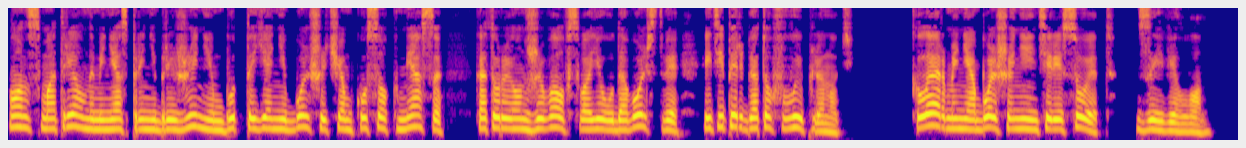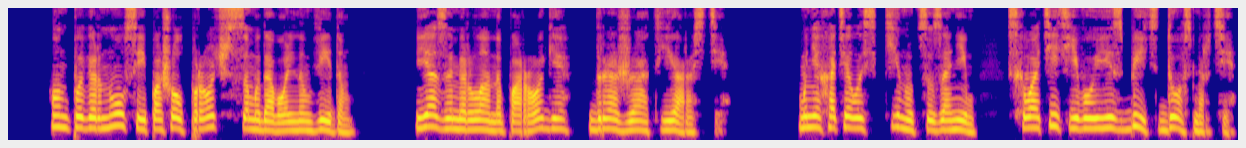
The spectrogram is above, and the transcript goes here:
Он смотрел на меня с пренебрежением, будто я не больше, чем кусок мяса, который он жевал в свое удовольствие и теперь готов выплюнуть. «Клэр меня больше не интересует», — заявил он. Он повернулся и пошел прочь с самодовольным видом. Я замерла на пороге, дрожа от ярости. Мне хотелось кинуться за ним, схватить его и избить до смерти.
